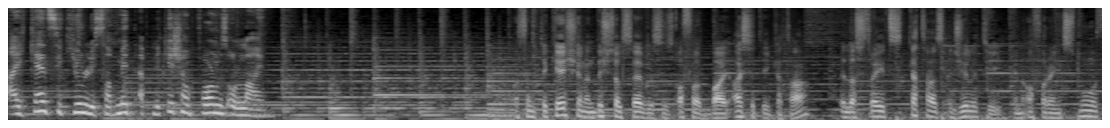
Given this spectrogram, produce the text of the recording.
I can securely submit application forms online. Authentication and digital services offered by ICT Qatar illustrates Qatar's agility in offering smooth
